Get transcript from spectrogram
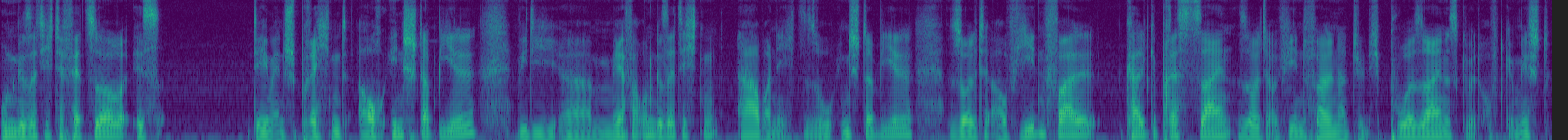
ungesättigte Fettsäure, ist dementsprechend auch instabil wie die äh, mehrfach ungesättigten, aber nicht so instabil. Sollte auf jeden Fall kalt gepresst sein, sollte auf jeden Fall natürlich pur sein, es wird oft gemischt,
